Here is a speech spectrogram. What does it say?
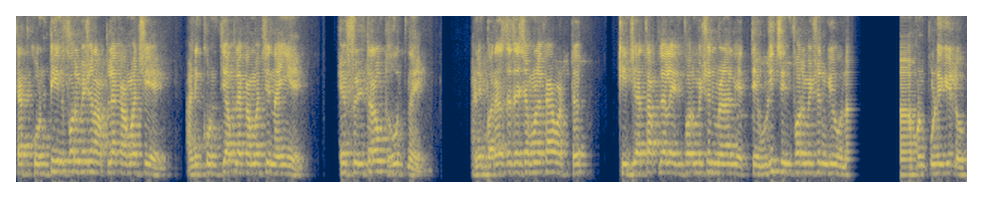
त्यात कोणती इन्फॉर्मेशन आपल्या कामाची आहे आणि कोणती आपल्या कामाची नाही आहे हे फिल्टर आउट होत नाही. आणि बऱ्याचदा त्याच्यामुळे काय वाटतं की जी आता आपल्याला इन्फॉर्मेशन मिळाली आहे तेवढीच इन्फॉर्मेशन घेऊन आपण पुढे गेलो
